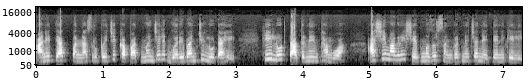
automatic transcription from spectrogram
आणि त्यात पन्नास रुपयाची कपात म्हणजे गरिबांची लूट आहे. ही लूट तातडीने थांबवा. अशी मागणी शेतमजूर संघटनेच्या नेत्यांनी केली.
